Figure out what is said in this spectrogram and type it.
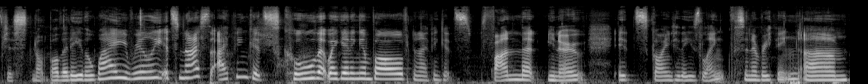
just not bothered either way. Really, it's nice. I think it's cool that we're getting involved, and I think it's fun that you know it's going to these lengths and everything. Um,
